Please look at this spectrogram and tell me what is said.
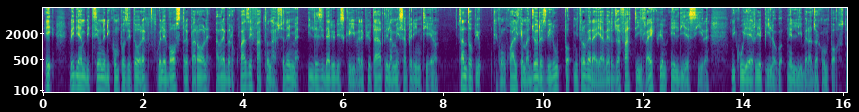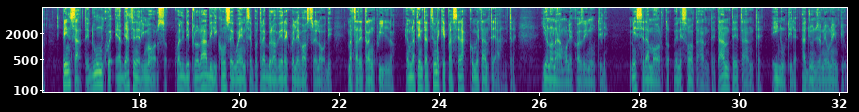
E, vedi ambizione di compositore, quelle vostre parole avrebbero quasi fatto nascere in me il desiderio di scrivere più tardi la messa per intiero, tanto più che con qualche maggiore sviluppo mi troverei a aver già fatti il Requiem e il Dies Irae, di cui è il riepilogo nel Libera già composto. Pensate dunque e abbiatene rimorso, quali deplorabili conseguenze potrebbero avere quelle vostre lodi, ma state tranquillo, è una tentazione che passerà come tante altre. Io non amo le cose inutili. Messe da morto ve ne sono tante, tante e tante, è inutile aggiungerne una in più.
